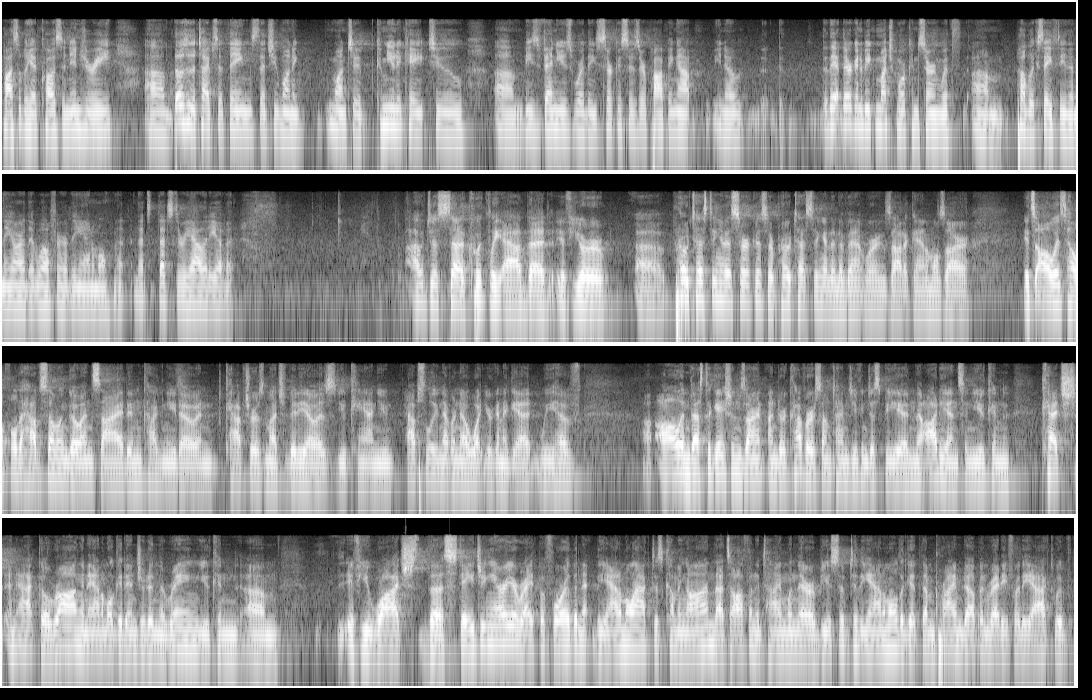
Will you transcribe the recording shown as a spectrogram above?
possibly had caused an injury. Um, Those are the types of things that you want to, want to communicate to um, these venues where these circuses are popping up. You know, th- they're, they're going to be much more concerned with um, public safety than they are the welfare of the animal. That- That's, that's the reality of it. I would just uh, quickly add that if you're uh, protesting at a circus or protesting at an event where exotic animals are, it's always helpful to have someone go inside incognito and capture as much video as you can. You absolutely never know what you're going to get. We have uh, all investigations aren't undercover. Sometimes you can just be in the audience and you can catch an act go wrong, an animal get injured in the ring. You can, um, if you watch the staging area right before the, the animal act is coming on, that's often a time when they're abusive to the animal to get them primed up and ready for the act. We've,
